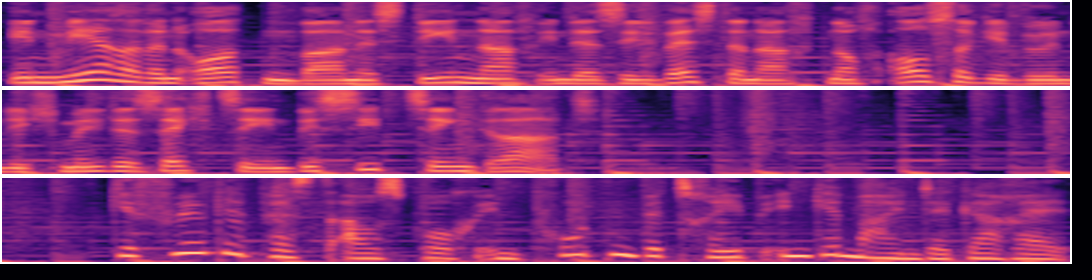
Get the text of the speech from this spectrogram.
In mehreren Orten waren es demnach in der Silvesternacht noch außergewöhnlich milde 16 bis 17 Grad. Geflügelpestausbruch in Putenbetrieb in Gemeinde Garell.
